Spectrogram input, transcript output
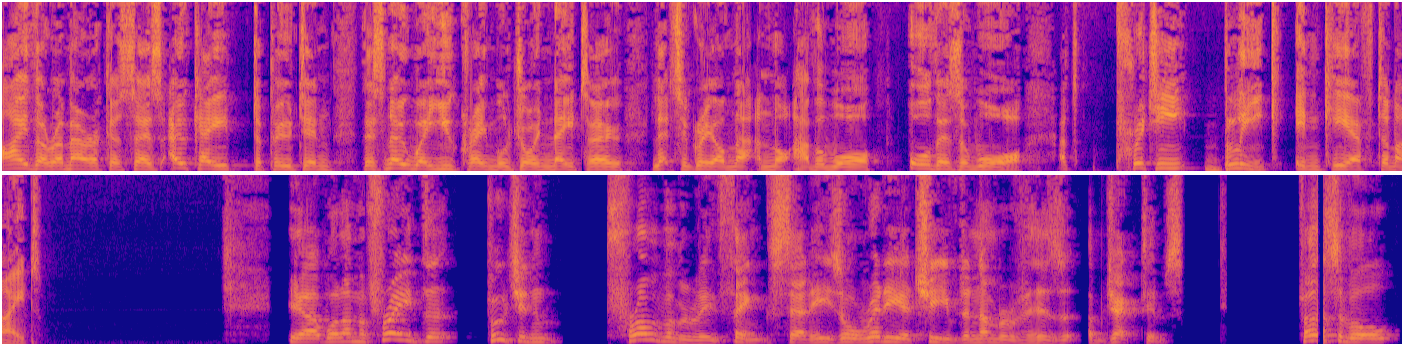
Either America says, OK to Putin, there's no way Ukraine will join NATO, let's agree on that and not have a war, or there's a war. That's pretty bleak in Kiev tonight. Yeah, well, I'm afraid that Putin probably thinks that he's already achieved a number of his objectives. First of all,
